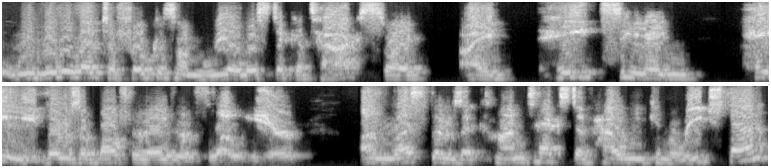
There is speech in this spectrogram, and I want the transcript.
we really like to focus on realistic attacks. So I, I hate seeing hey, there's a buffer overflow here, unless there's a context of how we can reach that.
